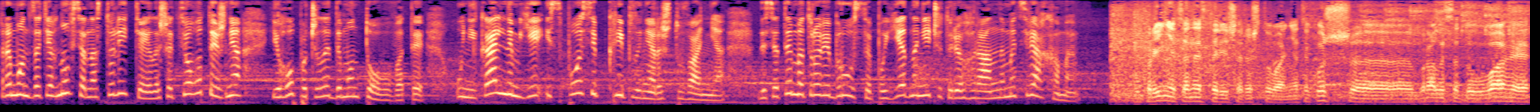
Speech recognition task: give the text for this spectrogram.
Ремонт затягнувся на століття, і лише цього тижня його почали демонтовувати. Унікальним є і спосіб кріплення рештування. Десятиметрові бруси поєднані чотирьохгранними цвяхами. В Україні це найстаріше арештування. Також е, бралися до уваги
